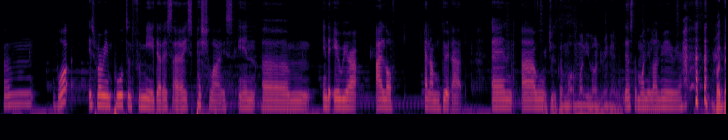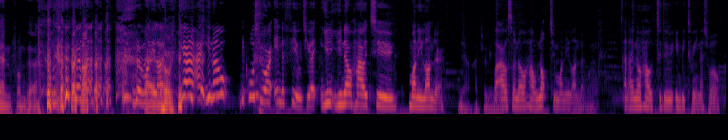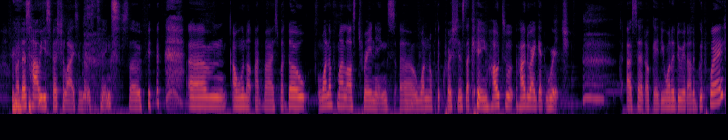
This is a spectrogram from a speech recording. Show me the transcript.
Um, what is very important for me that is I specialize in um, in the area I love and I'm good at, and I will. which is the mo- money laundering area. That's the money laundering area. But then from the The money I laun- know. yeah, I, you know, because you are in the field, you you you know how to money launder. Yeah, actually, but I also know how not to money launder. And I know how to do in between as well. But that's how you specialize in those things. So um, I will not advise. But though one of my last trainings, uh, one of the questions that came, how to how do I get rich? I said, okay, do you want to do it at a good way?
